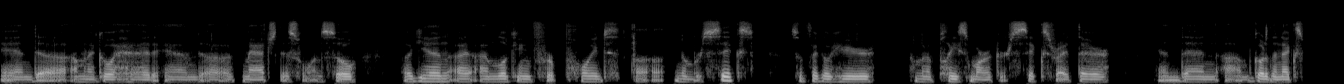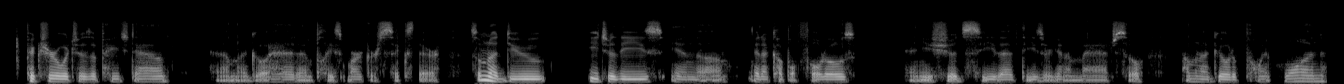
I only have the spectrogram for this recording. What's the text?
and uh, I'm going to go ahead and uh, match this one. So again, I, am looking for point uh, number six. So if I go here, I'm going to place marker six right there, and then um, go to the next picture, which is a page down, and I'm going to go ahead and place marker six there. So I'm going to do each of these in uh, in a couple photos, and you should see that these are going to match. So I'm going to go to point one,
